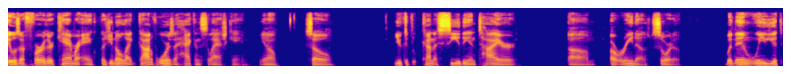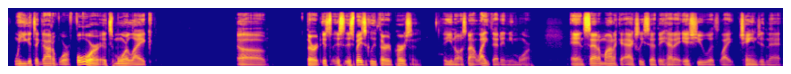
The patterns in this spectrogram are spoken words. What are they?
it was a further camera angle because you know, like God of War is a hack and slash game, you know, so you could kind of see the entire um, arena, sort of. But then when you get when you get to God of War four, it's more like uh third. It's it's, it's basically third person. You know, it's not like that anymore. And Santa Monica actually said they had an issue with like changing that,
